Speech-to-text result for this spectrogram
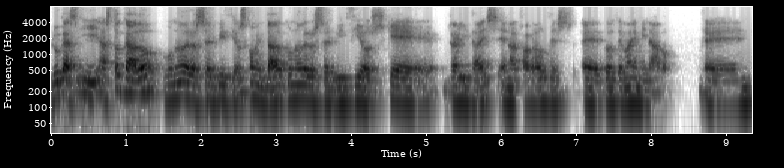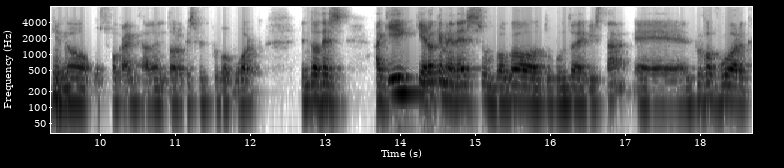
Lucas, y has tocado uno de los servicios, comentado que uno de los servicios que realizáis en Alpha es eh, todo el tema de minado. Eh, entiendo, pues, focalizado en todo lo que es el Proof of Work. Entonces, aquí quiero que me des un poco tu punto de vista. Eh, el Proof of Work,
